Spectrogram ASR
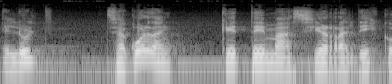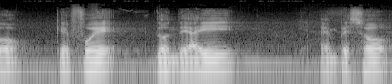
el ¿Se acuerdan qué tema cierra el disco? Que fue donde ahí empezó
